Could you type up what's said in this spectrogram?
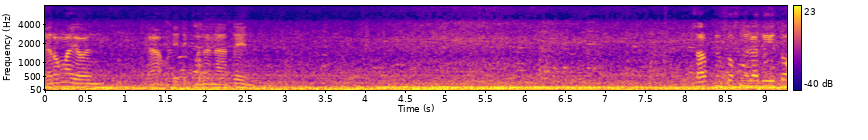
Pero ngayon, yan, matitikman na natin. Sarap ng sauce nila dito.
